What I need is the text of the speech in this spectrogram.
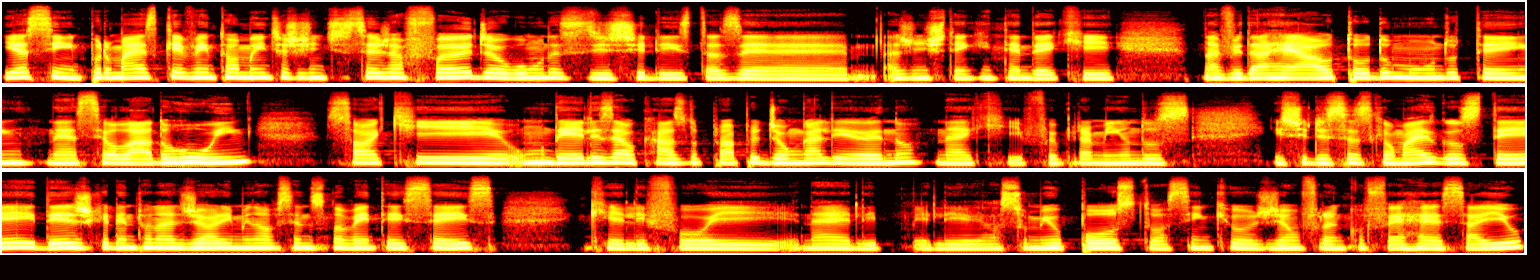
E assim, por mais que eventualmente a gente seja fã de algum desses estilistas, é, a gente tem que entender que na vida real todo mundo tem né, seu lado ruim. Só que um deles é o caso do próprio John Galliano, né? Que foi para mim um dos estilistas que eu mais gostei desde que ele entrou na Dior em 1996, que ele foi, né, ele, ele assumiu o posto assim que o Gianfranco Ferrer saiu.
